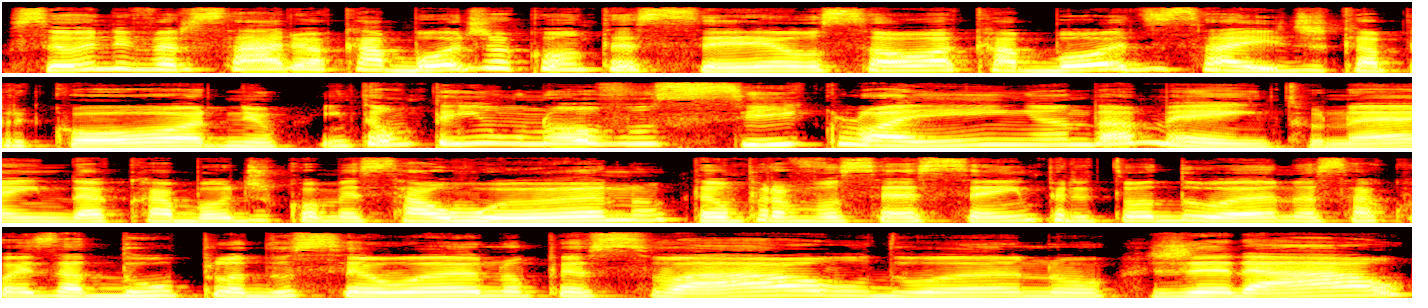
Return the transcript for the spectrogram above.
Seu aniversário acabou de acontecer, o sol acabou de sair de Capricórnio, então tem um novo ciclo aí em andamento, né? Ainda acabou de começar o ano, então para você é sempre todo ano essa coisa dupla do seu ano pessoal, do ano geral.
